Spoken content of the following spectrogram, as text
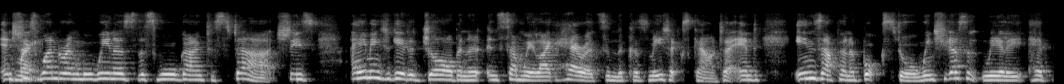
and she's right. wondering, well, when is this war going to start? She's aiming to get a job in, a, in somewhere like Harrods in the cosmetics counter and ends up in a bookstore when she doesn't really have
